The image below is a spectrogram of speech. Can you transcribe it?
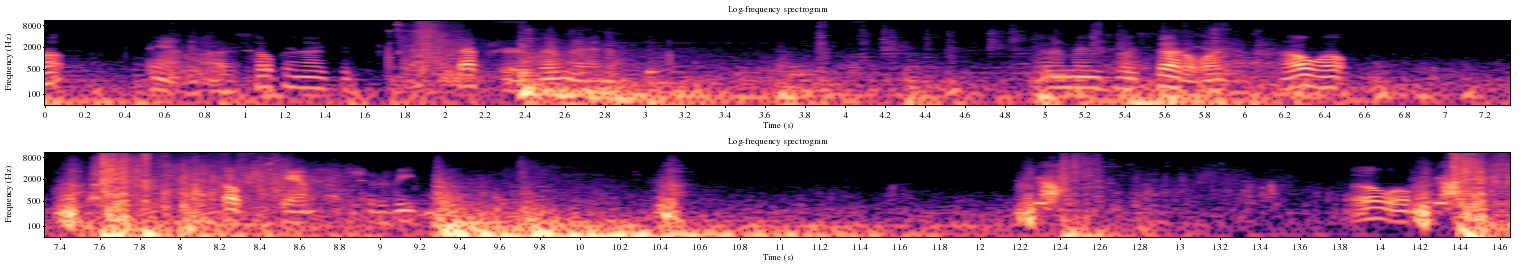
Oh, damn! I was hoping I could capture them and turn them into a satellite. Oh well. Oh damn! I should have eaten. them. Oh well.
